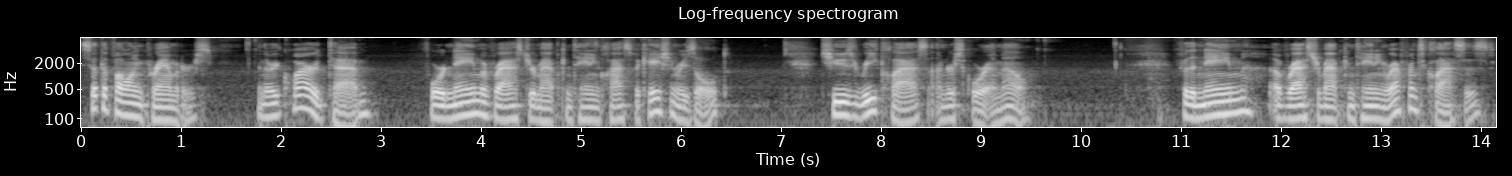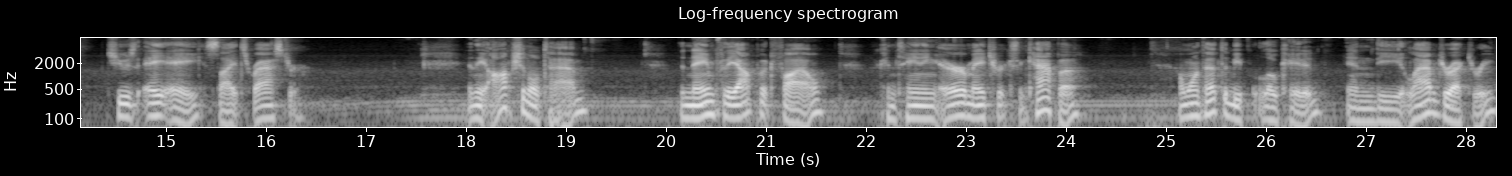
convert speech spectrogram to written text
Set the following parameters. In the Required tab, for name of raster map containing classification result, choose reclass underscore ML. For the name of raster map containing reference classes, choose AA Sites Raster. In the Optional tab, the name for the output file containing error matrix and kappa, I want that to be located in the lab directory.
